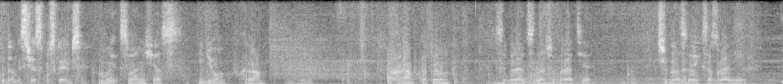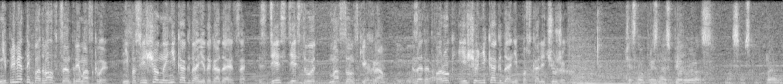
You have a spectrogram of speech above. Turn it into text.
Куда мы сейчас спускаемся? Мы с вами сейчас идем в храм. Угу. Храм, в котором собираются наши братья Сюда, на да? своих собраниях. Неприметный подвал в центре Москвы. Непосвященный никогда не догадается. Здесь действует масонский храм. За этот порог еще никогда не пускали чужих. Честно вам признаюсь, первый раз в масонском храме.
